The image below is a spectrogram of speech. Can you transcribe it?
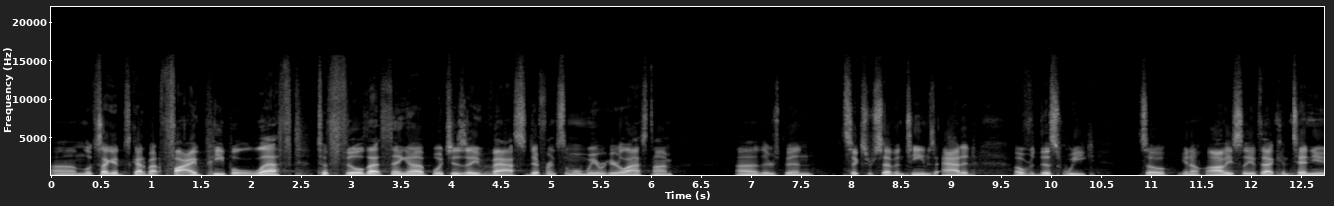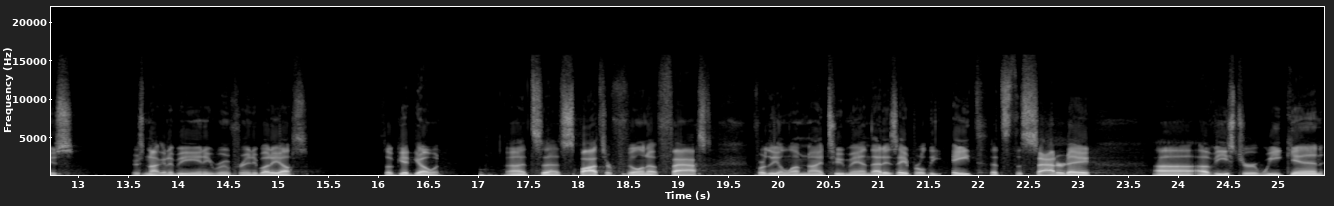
um, looks like it's got about five people left to fill that thing up, which is a vast difference than when we were here last time. Uh, there's been six or seven teams added over this week. So, you know, obviously, if that continues, there's not going to be any room for anybody else. So get going. Uh, it's uh, spots are filling up fast for the alumni two man. That is April the 8th. That's the Saturday uh, of Easter weekend.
